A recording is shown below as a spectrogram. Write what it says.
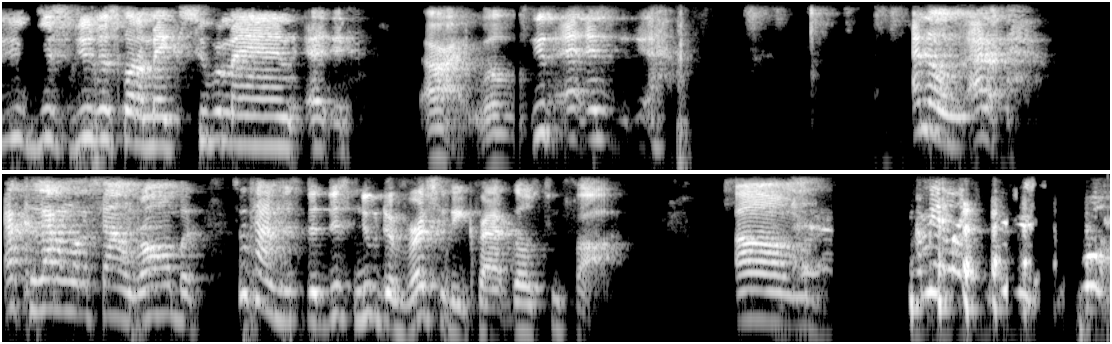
you just you're just gonna make Superman. Uh, all right, well, you, and, and I know I don't because I don't want to sound wrong, but sometimes this this new diversity crap goes too far. Um, I mean, like, just- well,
